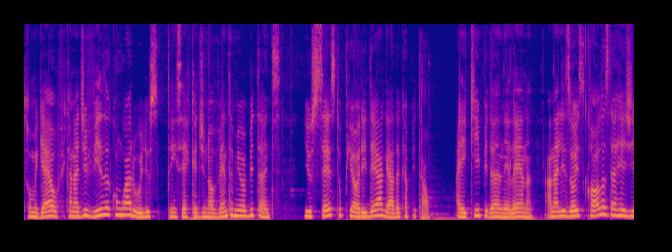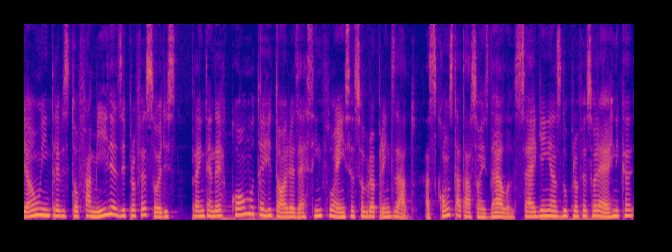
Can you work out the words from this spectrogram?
São Miguel fica na divisa com Guarulhos, tem cerca de 90 mil habitantes e o sexto pior IDH da capital. A equipe da Ana Helena analisou escolas da região e entrevistou famílias e professores para entender como o território exerce influência sobre o aprendizado. As constatações dela seguem as do professor Érnica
